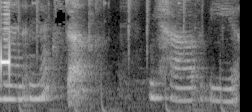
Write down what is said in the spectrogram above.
And next up, we have the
